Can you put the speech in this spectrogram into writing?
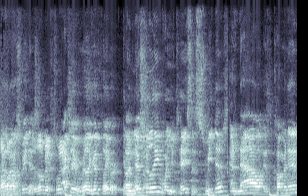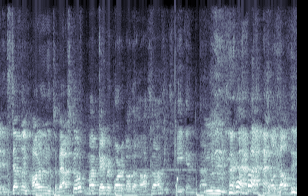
I have a lot of sweetness. A little bit sweet. Actually, a really good flavor. Initially, what you taste is sweetness, and now it's coming in. It's definitely hotter than the Tabasco. My favorite part about the hot sauce, it's vegan. Mm. so it's healthy.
